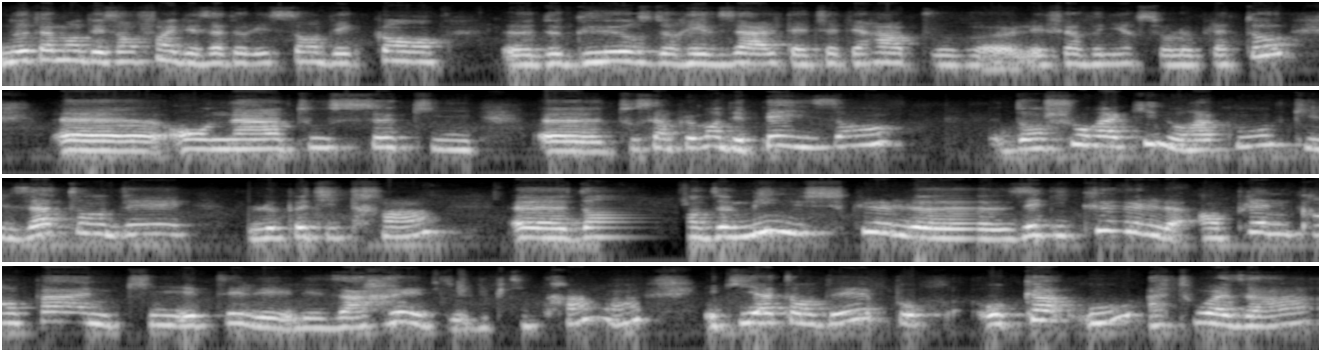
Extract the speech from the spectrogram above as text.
notamment des enfants et des adolescents des camps de Gurs, de Rivesaltes, etc., pour les faire venir sur le plateau. on a tous ceux qui, tout simplement des paysans dont Chouraki nous raconte qu'ils attendaient le petit train dans de minuscules euh, édicules en pleine campagne qui étaient les, arrêts du, petit train hein, et qui attendaient pour, au cas où, à tout hasard,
